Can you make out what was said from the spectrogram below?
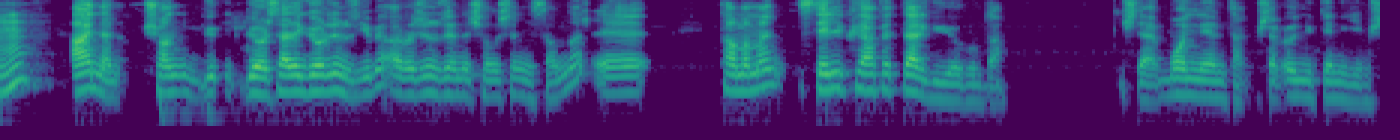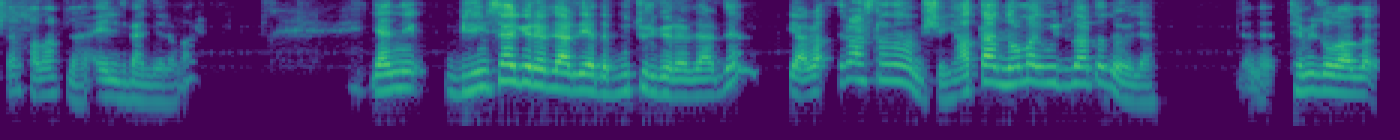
Hı hı. aynen şu an gö- görselde gördüğünüz gibi aracın üzerinde çalışan insanlar e, tamamen steril kıyafetler giyiyor burada. İşte bonilerini takmışlar, önlüklerini giymişler falan filan. Eldivenleri var. Yani bilimsel görevlerde ya da bu tür görevlerde ya ra- rastlanan bir şey. Hatta normal uydularda da öyle. Yani temiz odalarla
